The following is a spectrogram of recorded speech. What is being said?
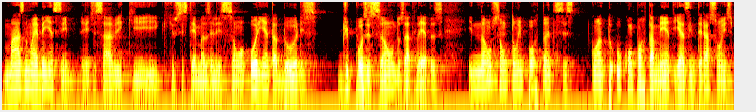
mas não é bem assim. A gente sabe que, que os sistemas eles são orientadores de posição dos atletas e não são tão importantes quanto o comportamento e as interações.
